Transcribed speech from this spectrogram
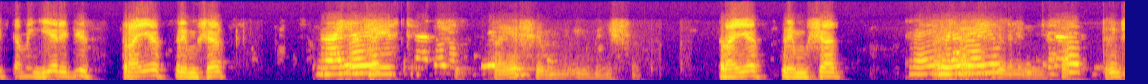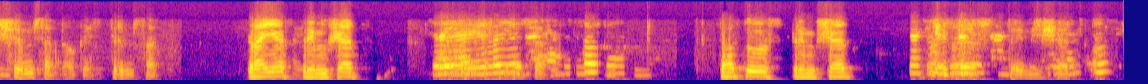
is coming here it is trayastrimshat त्रयशिंशत् trayastrimshat त्रिंशत् ओके त्रिंशत् trayastrimshat चतुस्त्रिंशत् त्रिंशत्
